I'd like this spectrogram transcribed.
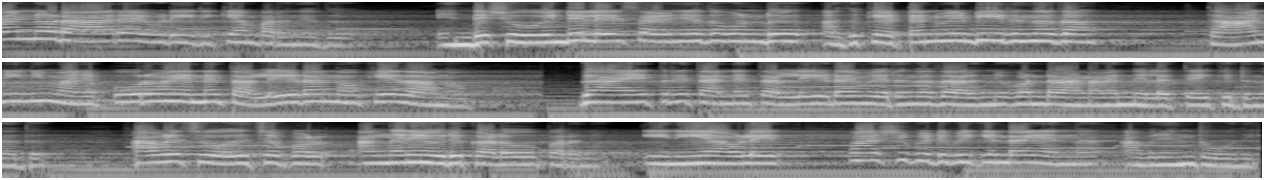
തന്നോട് ആരാ ഇവിടെ ഇരിക്കാൻ പറഞ്ഞത്? എന്റെ ഷൂവിന്റെ ലേസ് അഴിഞ്ഞതുകൊണ്ട് അത് കെട്ടാൻ വേണ്ടി ഇരുന്നതാ താൻ ഇനി മനഃപൂർവം എന്നെ തള്ളിയിടാൻ നോക്കിയതാണോ? ഗായത്രി തന്നെ തള്ളിയിടാൻ വരുന്നത് അറിഞ്ഞുകൊണ്ടാണ് അവൻ നിലത്തേക്കിരുന്നത്. അവൾ ചോദിച്ചപ്പോൾ അങ്ങനെ ഒരു കളവ് പറഞ്ഞു. ഇനി അവളെ വാശി പിടിപ്പിക്കണ്ട എന്ന് അവനും തോന്നി.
